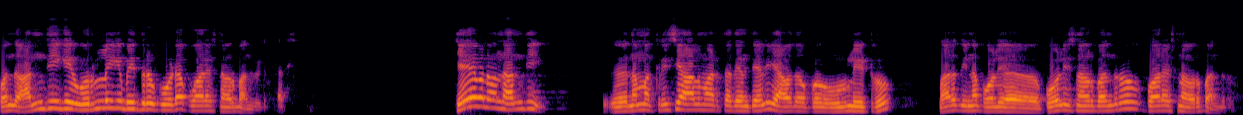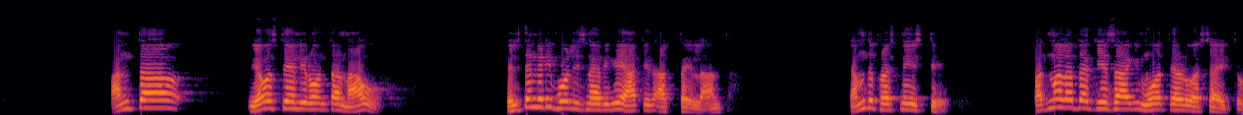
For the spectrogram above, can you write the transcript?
ಒಂದು ಹಂದಿಗೆ ಉರುಳಿಗೆ ಬಿದ್ದರೂ ಕೂಡ ಫಾರೆಸ್ಟ್ನವರು ಬಂದ್ಬಿಡ್ತಾರೆ. ಕೇವಲ ಒಂದು ಹಂದಿ ನಮ್ಮ ಕೃಷಿ ಹಾಳು ಮಾಡ್ತದೆ ಅಂತ ಹೇಳಿ ಯಾವುದೋ ಒಬ್ಬ ಉರುಳಿಟ್ರು ಮರುದಿನ ಪೊಲೀ ಪೊಲೀಸ್ನವರು ಬಂದರು ಫಾರೆಸ್ಟ್ನವರು ಬಂದರು. ಅಂತ ವ್ಯವಸ್ಥೆಯಲ್ಲಿರುವಂಥ ನಾವು, ಬೆಳ್ತಂಗಡಿ ಪೊಲೀಸ್ನವರಿಗೆ ಯಾಕೆ ಆಗ್ತಾ ಇಲ್ಲ ಅಂತ? ನಮ್ದು ಪ್ರಶ್ನೆ ಇಷ್ಟೇ. ಪದ್ಮಲತಾ ಕೇಸ್ ಆಗಿ ಮೂವತ್ತೆರಡು ವರ್ಷ ಆಯ್ತು.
